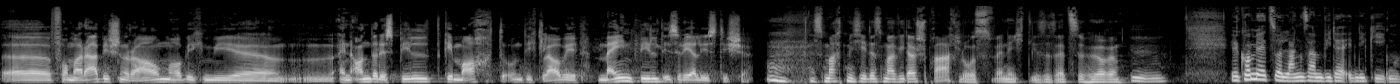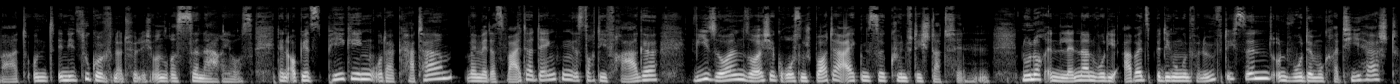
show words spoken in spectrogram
äh, vom arabischen Raum habe ich mir äh, ein anderes Bild gemacht und ich glaube, mein Bild ist realistischer. Hm, es macht mich jedes Mal wieder sprachlos, wenn ich diese Sätze höre. Hm. Wir kommen jetzt so langsam wieder in die Gegenwart und in die Zukunft natürlich unseres Szenarios. Denn ob jetzt Peking oder Katar, wenn wir das weiterdenken, ist doch die Frage, wie sollen solche großen Sportereignisse künftig stattfinden? Nur noch in Ländern, wo die Arbeitsbedingungen vernünftig sind und wo Demokratie herrscht?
